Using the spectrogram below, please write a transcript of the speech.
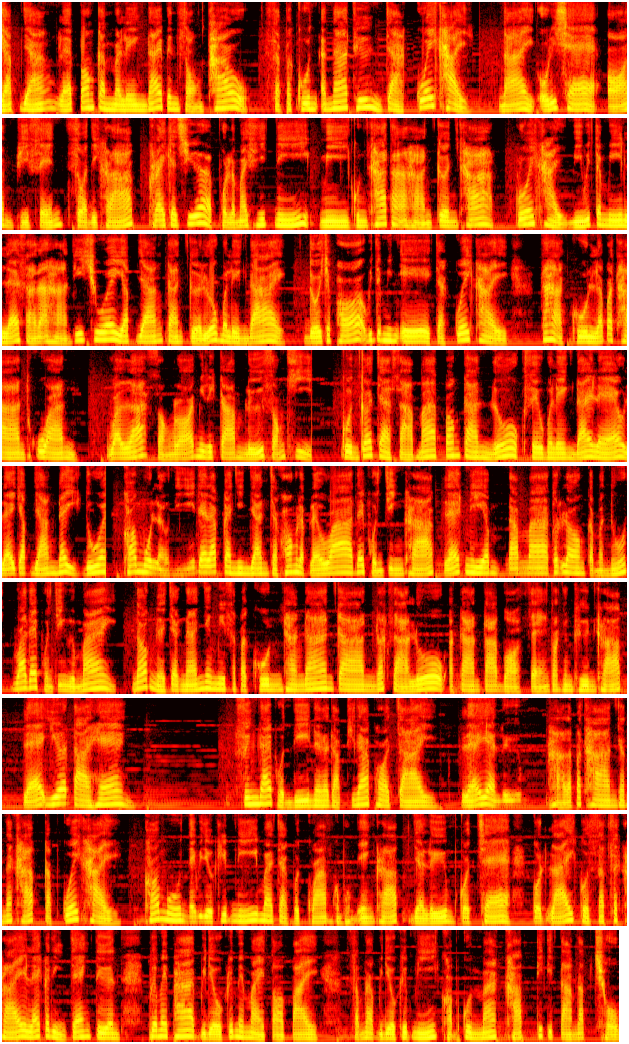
ยับยั้งและป้องกันมะเร็งได้เป็น2เท่า สรรพคุณอันน่าทึ่งจากกล้วยไข่นายโอริแชร์ออน present สวัสดีครับ ใครจะเชื่อผลไม้ชนิดนี้มีคุณค่าทางอาหารเกินคาด กล้วยไข่มีวิตามินและสารอาหารที่ช่วยยับยั้งการเกิดโรคมะเร็งได้ โดยเฉพาะวิตามิน A จากกล้วยไข่ ถ้าหากคุณรับประทานทุกวัน วันละ 200 มิลลิกรัมหรือ 2 ขีด คุณก็จะสามารถป้องกันโรคเซลล์มะเร็งได้แล้วและยับยั้งได้อีกด้วย ข้อมูลเหล่านี้ได้รับการยืนยันจากห้องแลบแล้วว่าได้ผลจริงครับ และเนียมนำมาทดลองกับมนุษย์ว่าได้ผลจริงหรือไม่ นอกเหนือจากนั้นยังมีสรรพคุณทางด้านการรักษาโรคอาการตาบอดแสงตอนกลางคืนครับ และเยื่อตาแห้ง ซึ่งได้ผลดีในระดับที่น่าพอใจ และอย่าลืมหารับประทานกันนะครับ กับกล้วยไข่ ข้อมูลในวิดีโอคลิปนี้มาจากบทความของผมเองครับ อย่าลืมกดแชร์ กดไลค์ กด Subscribe และกระดิ่งแจ้งเตือน เพื่อไม่พลาดวิดีโอคลิปใหม่ ๆ ต่อไปสำหรับวิดีโอคลิปนี้ขอบคุณมากครับที่ติดตามรับชม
